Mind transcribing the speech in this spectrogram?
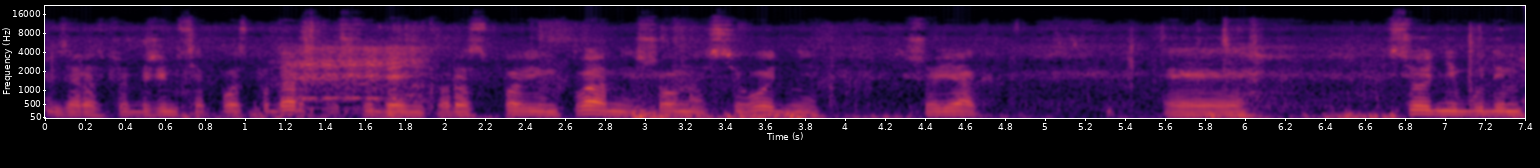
зараз пробіжимося по господарству швиденько, розповім плани, що в нас сьогодні, що як. Е, сьогодні будемо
